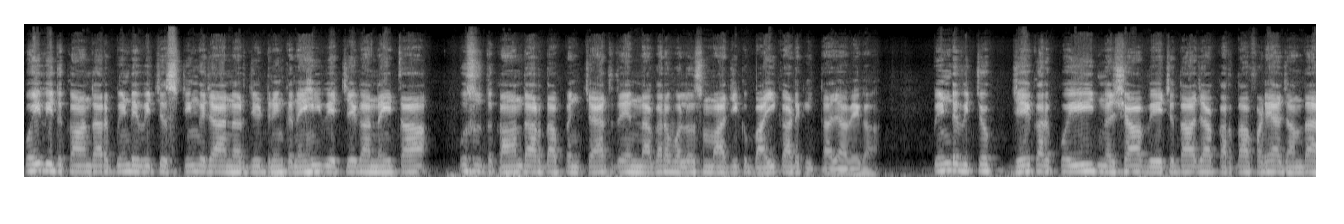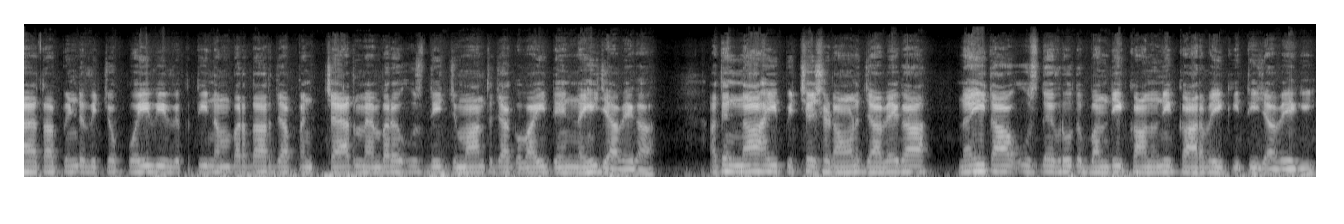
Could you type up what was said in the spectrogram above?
ਕੋਈ ਵੀ ਦੁਕਾਨਦਾਰ ਪਿੰਡ ਵਿੱਚ ਸਟਿੰਗ ਜਾਂ એનર્ਜੀ ਡਰਿੰਕ ਨਹੀਂ ਵੇਚੇਗਾ, ਨਹੀਂ ਤਾਂ ਉਸ ਦੁਕਾਨਦਾਰ ਦਾ ਪੰਚਾਇਤ ਤੇ ਨਗਰ ਵੱਲੋਂ ਸਮਾਜਿਕ ਬਾਈਕਾਟ ਕੀਤਾ ਜਾਵੇਗਾ। ਪਿੰਡ ਵਿੱਚੋਂ ਜੇਕਰ ਕੋਈ ਨਸ਼ਾ ਵੇਚਦਾ ਜਾਂ ਕਰਦਾ ਫੜਿਆ ਜਾਂਦਾ ਹੈ, ਤਾਂ ਪਿੰਡ ਵਿੱਚੋਂ ਕੋਈ ਵੀ ਵਿਅਕਤੀ ਨੰਬਰਦਾਰ ਜਾਂ ਪੰਚਾਇਤ ਮੈਂਬਰ ਉਸ ਦੀ ਜ਼ਮਾਨਤ ਜਾਂ ਗਵਾਹੀ ਦੇਣ ਨਹੀਂ ਜਾਵੇਗਾ ਅਤੇ ਨਾ ਹੀ ਪਿੱਛੇ ਛਡਾਉਣ ਜਾਵੇਗਾ, ਨਹੀਂ ਤਾਂ ਉਸ ਦੇ ਵਿਰੁੱਧ ਬੰਦੀ ਕਾਨੂੰਨੀ ਕਾਰਵਾਈ ਕੀਤੀ ਜਾਵੇਗੀ।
